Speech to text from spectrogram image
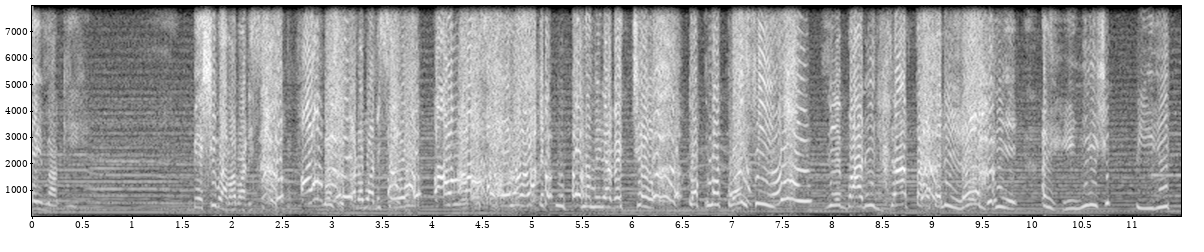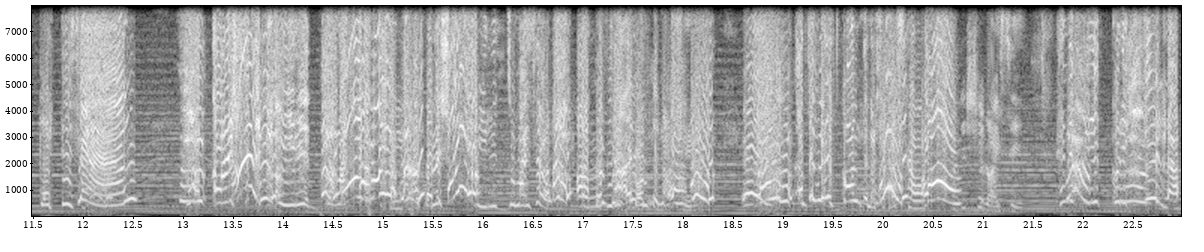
এই মাগি বেশি বাড়াবাড়ি ছিল। বেশি বাড়াবাড়ি ছিল। আমার সাথে নামি লাগাচ্ছ। তোকে না কইছি যে বাড়ি যা তাড়াতাড়ি রাখ দিয়ে আর হেনি এসে পিরিত করতে চান পিরিত তাহলে পিরিত জমাইছে আপনি কোনতে না না সে রইছে হেনি পিরিত করে কি লাভ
